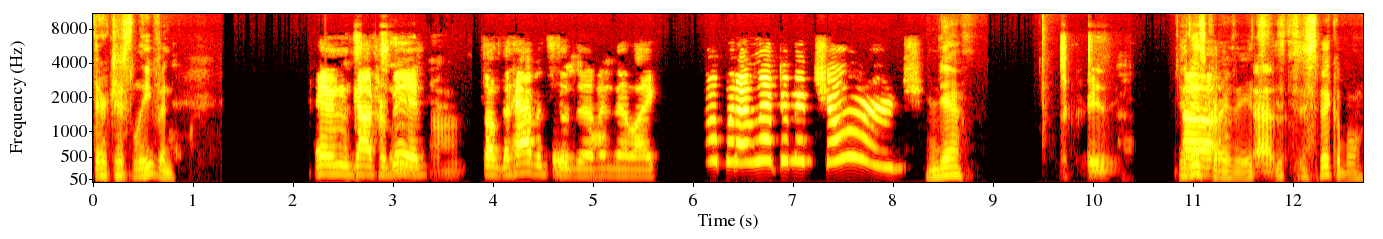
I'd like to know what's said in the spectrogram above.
they're just leaving. and That's God forbid man. something happens to them, and they're like, "Oh, but I left him in charge." Yeah, It's crazy. It is Uh, crazy. It's that's- it's despicable.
